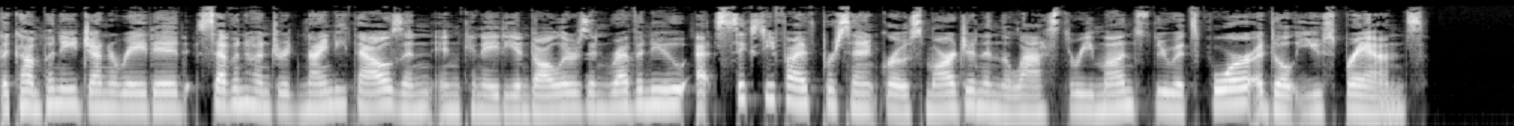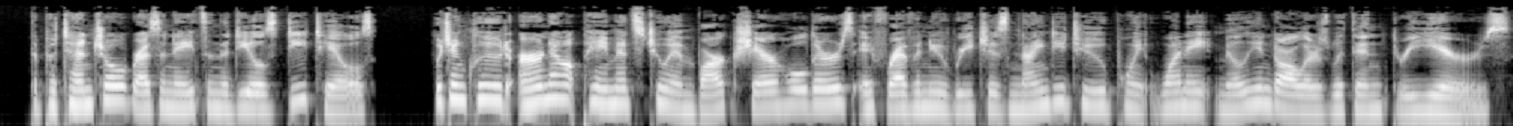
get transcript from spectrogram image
The company generated 790,000 in Canadian dollars in revenue at 65% gross margin in the last 3 months through its four adult use brands. The potential resonates in the deal's details, which include earnout payments to Embark shareholders if revenue reaches $92.18 million within 3 years.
